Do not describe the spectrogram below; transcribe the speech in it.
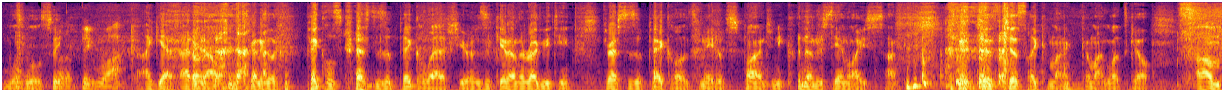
we'll, we'll see. What, a big rock? I guess I don't know. It's going to go. Pickles dressed as a pickle last year. There was a kid on the rugby team dressed as a pickle. It's made of sponge, and he couldn't understand why he sunk. just, just like, come on, come on, let's go. Um,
